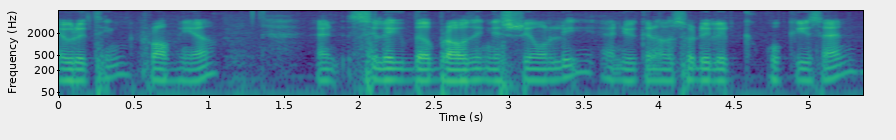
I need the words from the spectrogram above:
everything from here and select the browsing history only and you can also delete cookies and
